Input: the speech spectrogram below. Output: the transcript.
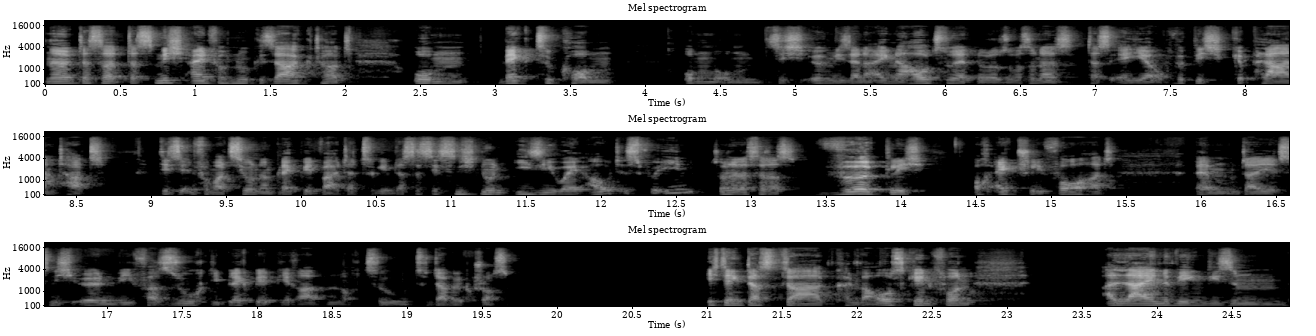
ne? Dass er das nicht einfach nur gesagt hat, um wegzukommen, um um sich irgendwie seine eigene Haut zu retten oder so was, sondern dass dass er hier auch wirklich geplant hat, diese Informationen an Blackbeard weiterzugeben. Dass das jetzt nicht nur 'n easy way out ist für ihn, sondern dass er das wirklich auch actually vorhat, ähm, und da jetzt nicht irgendwie versucht, die Blackbeard-Piraten noch zu zu double crossen. Ich denke, dass da können wir ausgehen von alleine wegen diesem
